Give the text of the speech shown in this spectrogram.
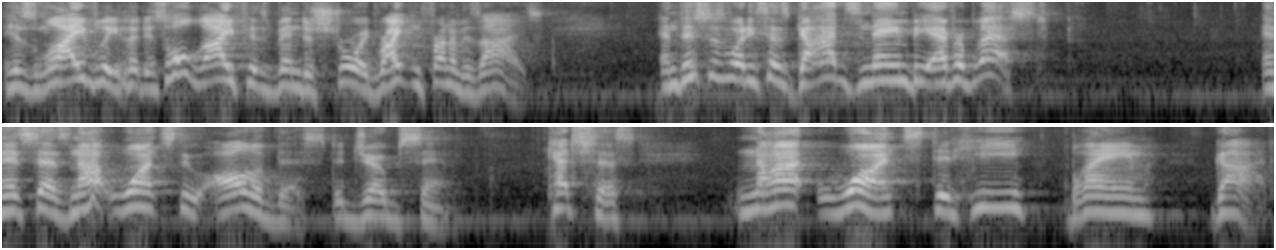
his livelihood, his whole life has been destroyed right in front of his eyes. And this is what he says God's name be ever blessed. And it says, not once through all of this did Job sin. Catch this. Not once did he blame God.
